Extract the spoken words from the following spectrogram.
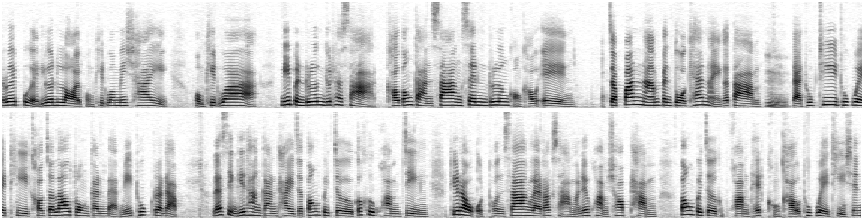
เรื่อยเปื่อยเลื่อนลอย ผมคิดว่าไม่ใช่ ผมคิดว่านี่เป็นเรื่องยุทธศาสตร์ เขาต้องการสร้างเส้นเรื่องของเขาเอง จะปั้นน้ำเป็นตัวแค่ไหนก็ตามอืมแต่ทุกที่ทุกเวทีเขาจะเล่าตรงกันแบบนี้ทุกระดับ และสิ่งที่ทางการไทยจะต้องไปเจอก็คือความจริง ที่เราอดทนสร้างและรักษามาด้วยความชอบธรรม ต้องไปเจอกับความเท็จของเขาทุกเวทีเช่น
